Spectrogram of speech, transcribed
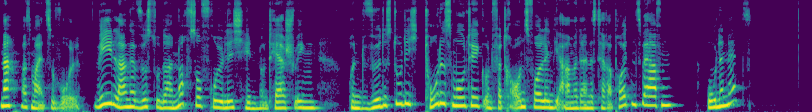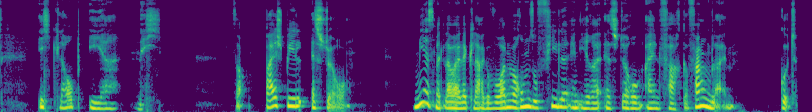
Na, was meinst du wohl? Wie lange wirst du da noch so fröhlich hin und her schwingen? Und würdest du dich todesmutig und vertrauensvoll in die Arme deines Therapeuten werfen? Ohne Netz? Ich glaube eher nicht. So, Beispiel Essstörung. Mir ist mittlerweile klar geworden, warum so viele in ihrer Essstörung einfach gefangen bleiben. Gut.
